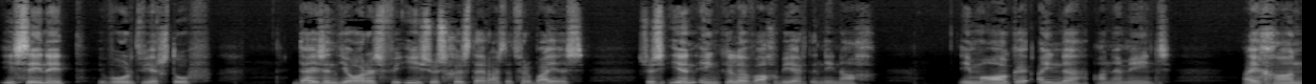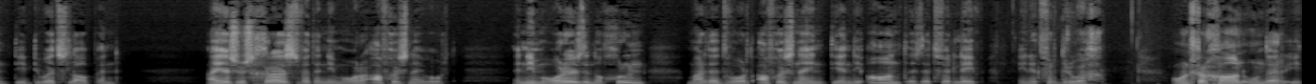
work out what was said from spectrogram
U sê net word weer stof. Duisend jaar is vir U soos gister as dit verby is, soos een enkele wagbeerd in die nag. U maak 'n einde aan 'n mens. Hy gaan die doodslaap in. Hy is soos gras wat in die môre afgesny word. In die môre is dit nog groen, maar dit word afgesny en teen die aand is dit verlep en dit verdroog. Ons vergaan onder u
